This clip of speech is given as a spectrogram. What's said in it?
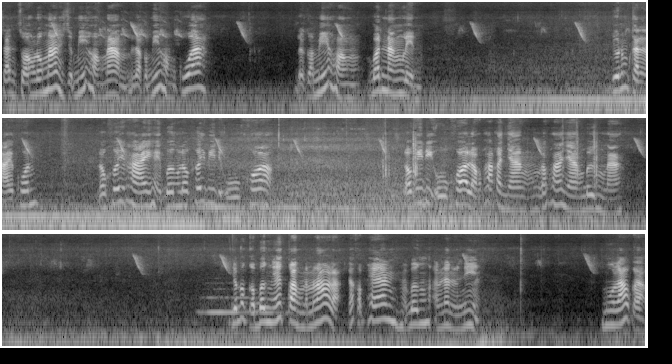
สันสองลงมาจะมีห้องน้ำแล้วก็มีห้องครัวแล้วก็มีห้องบนนั่งเล่นอยู่น้ำกันหลายคน เราเคยถ่ายให้เบิ่งเราเคยวิดีโอคอ เราวิดีโอคอลเราก็พากันยางเราพายางบึงนะเดี๋ยวมันก็เบิ้งเนี้ยกล่องน้ำเล่าล่ะ แล้วก็แพนมาเบิ้งอันนั้นอันนี้มูเล่ากับ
